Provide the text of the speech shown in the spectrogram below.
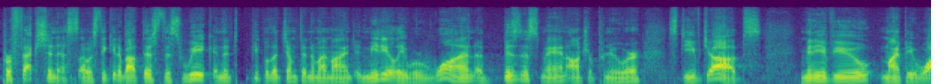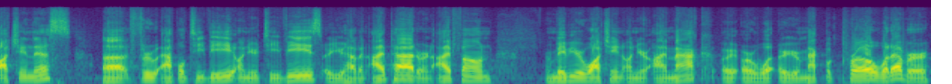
perfectionists. I was thinking about this this week, and the two people that jumped into my mind immediately were one, a businessman, entrepreneur, Steve Jobs. Many of you might be watching this uh, through Apple TV on your TVs, or you have an iPad or an iPhone or maybe you're watching on your iMac or, or, what, or your MacBook Pro, whatever.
